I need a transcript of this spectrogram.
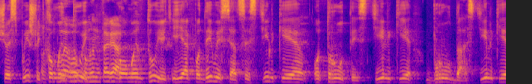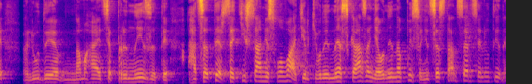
щось пишуть, Особливо коментують, коментують. І як подивишся, це стільки отрути, стільки бруда, стільки люди намагаються принизити. А це теж це ті ж самі слова, тільки вони не сказані, вони написані. Це стан серця людини.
